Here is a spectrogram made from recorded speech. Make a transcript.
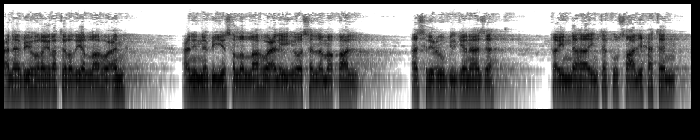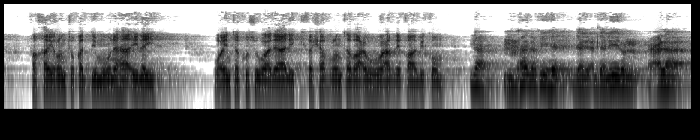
عن أبي هريرة رضي الله عنه عن النبي صلى الله عليه وسلم قال أسرعوا بالجنازة فإنها إن تك صالحة فخير تقدمونها إليه وإن تك سوى ذلك فشر تضعوه عن رقابكم. نعم هذا فيه دليل على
